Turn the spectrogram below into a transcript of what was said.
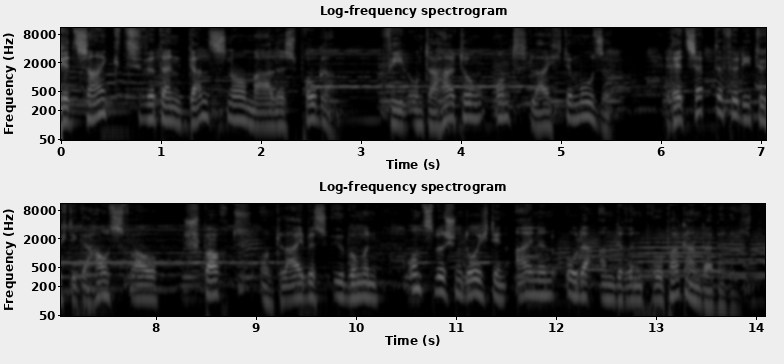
Gezeigt wird ein ganz normales Programm. Viel Unterhaltung und leichte Muse. Rezepte für die tüchtige Hausfrau, Sport und Leibesübungen und zwischendurch den einen oder anderen Propagandabericht.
